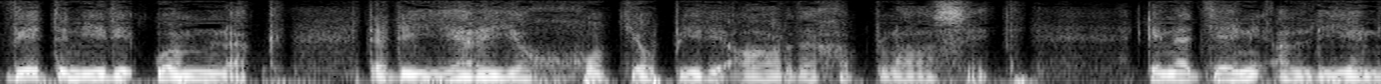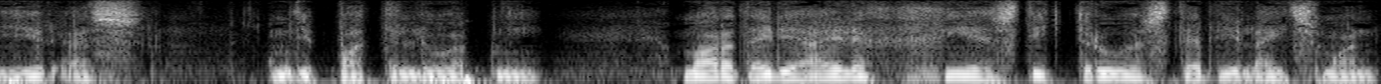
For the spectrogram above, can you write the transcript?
Weet in hierdie oomblik dat die Here jou God jou op hierdie aarde geplaas het en dat jy nie alleen hier is om die pad te loop nie maar dat hy die Heilige Gees die trooster die leidsman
